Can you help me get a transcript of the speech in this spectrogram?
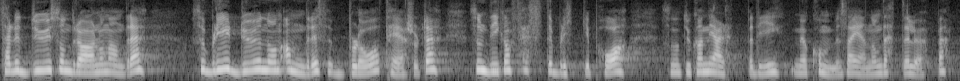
Så er det du som drar noen andre. Så blir du noen andres blå T-skjorte som de kan feste blikket på, sånn at du kan hjelpe de med å komme seg gjennom dette løpet.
